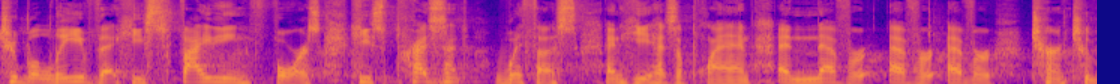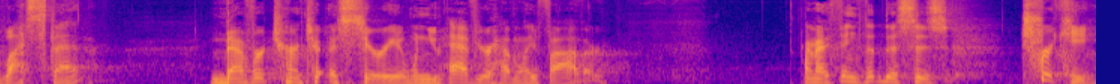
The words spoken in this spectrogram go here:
to believe that he's fighting for us, he's present with us, and he has a plan, and never, ever, ever turn to less than. Never turn to Assyria when you have your heavenly father. And I think that this is tricky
